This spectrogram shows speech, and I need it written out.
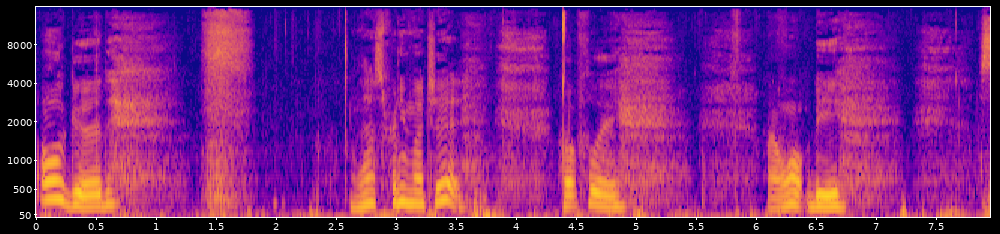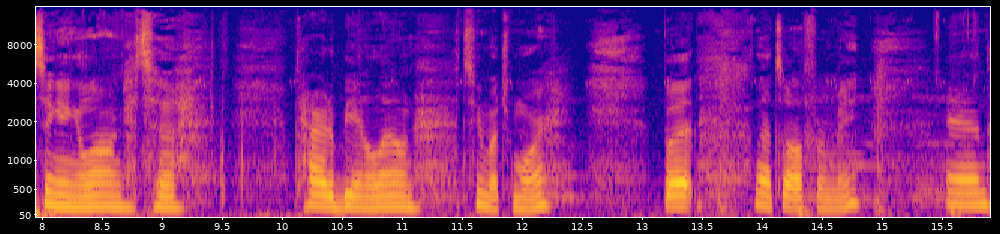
all good. And that's pretty much it. Hopefully, I won't be singing along to Tired of Being Alone too much more. But that's all from me. And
